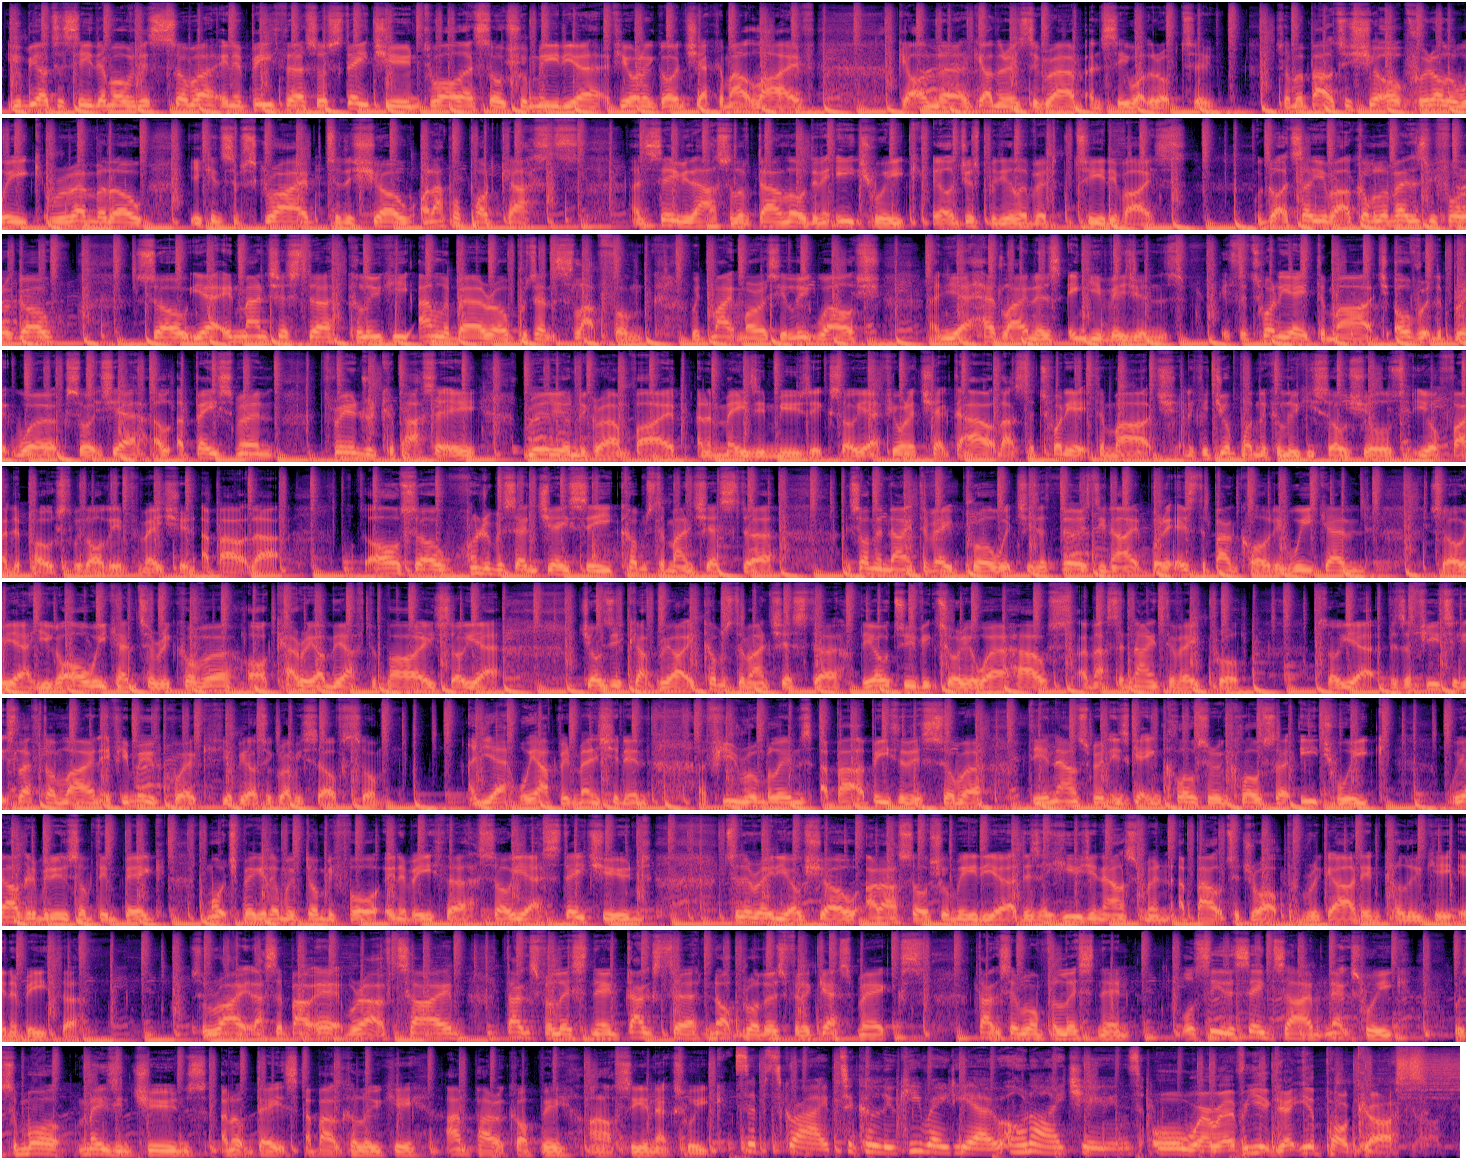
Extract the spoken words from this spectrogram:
You'll be able to see them over this summer in Ibiza, so stay tuned to all their social media. If you want to go and check them out live, get on their, get on their Instagram and see what they're up to. So I'm about to shut up for another week. Remember though, you can subscribe to the show on Apple Podcasts and save you the hassle of downloading it each week. It'll just be delivered to your device. We've got to tell you about a couple of events before I go. So yeah, in Manchester, Kaluki and Libero present Slap Funk with Mike Morrissey, Luke Welsh, and yeah, headliners Ingy Visions. It's the 28th of March over at the Brickwork, so it's yeah, a, a basement, 300 capacity, really underground vibe, and amazing music. So yeah, if you want to check that out, that's the 28th of March, and if you jump on the Kaluki socials, you'll find a post with all the information about that. Also, 100% JC comes to Manchester. It's on the 9th of April, which is a Thursday night, but it is the bank holiday weekend. So, yeah, you got all weekend to recover or carry on the after party. So, yeah, Joseph Capriati comes to Manchester, the O2 Victoria Warehouse, and that's the 9th of April. So, yeah, there's a few tickets left online. If you move quick, you'll be able to grab yourself some. And yeah, we have been mentioning a few rumblings about Ibiza this summer. The announcement is getting closer and closer each week. We are going to be doing something big, much bigger than we've done before in Ibiza. So yeah, stay tuned to the radio show and our social media. A huge announcement about to drop regarding Kaluki in Ibiza. So right, that's about it. We're out of time. Thanks for listening. Thanks to Not Brothers for the guest mix. Thanks everyone for listening. We'll see you the same time next week with some more amazing tunes and updates about Kaluki. I'm Pirate Copy, and I'll see you next week. Subscribe to Kaluki Radio on iTunes Or wherever you get your podcasts.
